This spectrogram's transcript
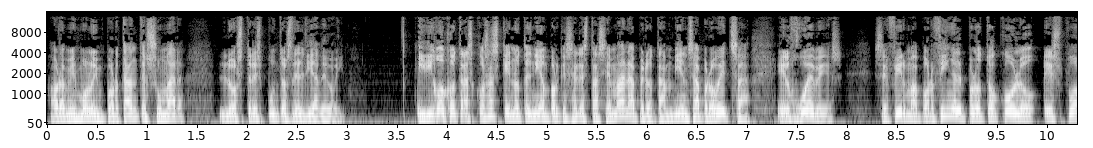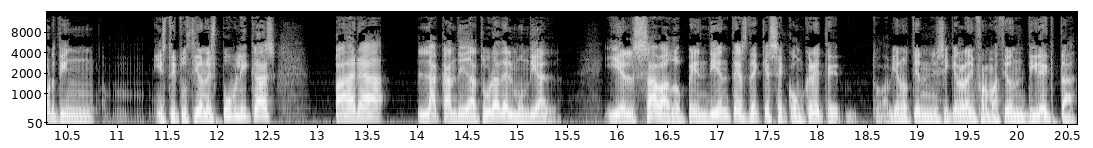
ahora mismo lo importante es sumar los tres puntos del día de hoy. Y digo que otras cosas que no tenían por qué ser esta semana, pero también se aprovecha. El jueves se firma por fin el protocolo Sporting Instituciones Públicas para la candidatura del Mundial. Y el sábado, pendientes de que se concrete, todavía no tienen ni siquiera la información directa,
